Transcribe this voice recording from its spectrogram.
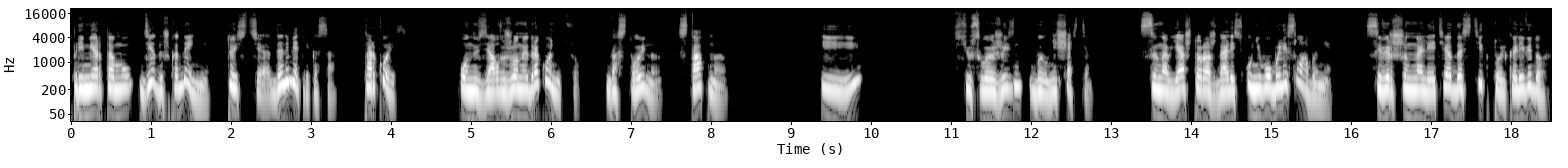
Пример тому дедушка Денни, то есть э, Денеметрикаса, Таркорис. Он взял в жены драконицу, достойную, статную. И всю свою жизнь был несчастен. Сыновья, что рождались у него, были слабыми. Совершеннолетия достиг только Левидор.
